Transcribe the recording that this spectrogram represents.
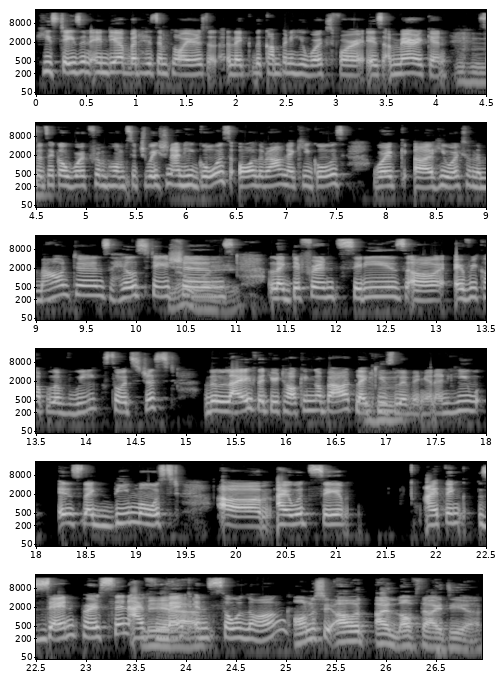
he stays in India, but his employers, uh, like the company he works for, is American. Mhm. So it's like a work from home situation, and he goes all around. Like he goes work, uh, he works on the mountains, hill stations, way. like different cities uh, every couple of weeks. So it's just the life that you're talking about, like he's Mhm. living it, and he is like the most, um, I would say, I think Zen person I've met in so long. Honestly, I would. I love the idea.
